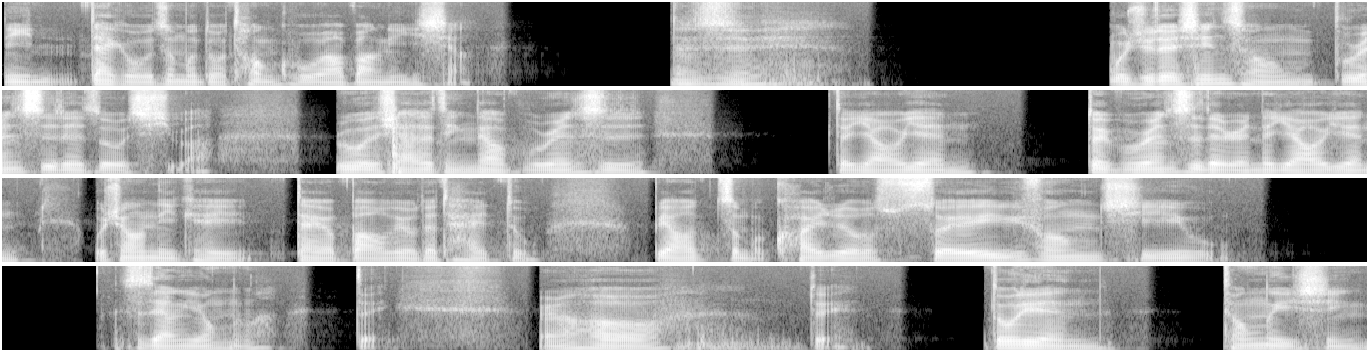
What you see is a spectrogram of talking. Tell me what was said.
你带给我这么多痛苦，我要帮你想？但是我觉得先从不认识的做起吧。如果下次听到不认识的谣言，对不认识的人的谣言，我希望你可以带有保留的态度，不要这么快就随风起舞。是这样用的吗？对，然后对，多点同理心。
